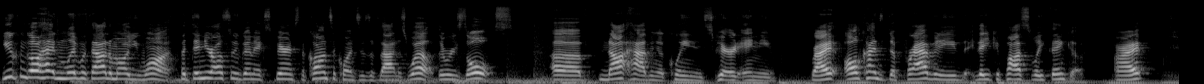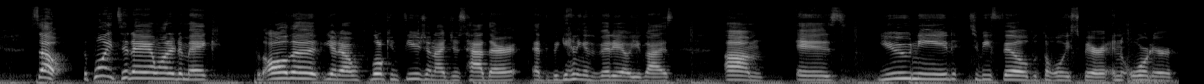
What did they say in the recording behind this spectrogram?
You can go ahead and live without him all you want, but then you're also going to experience the consequences of that as well. The results of not having a clean spirit in you, right? All kinds of depravity that you could possibly think of. All right. So, the point today I wanted to make with all the, you know, little confusion I just had there at the beginning of the video, you guys, um, is you need to be filled with the Holy Spirit in order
